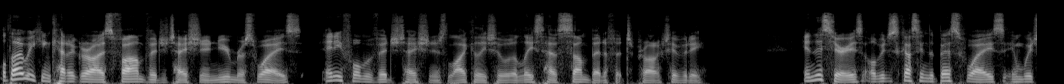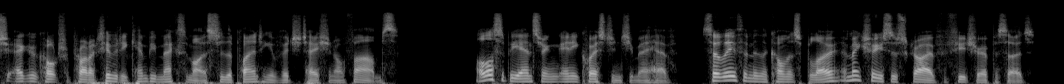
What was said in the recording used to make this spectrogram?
Although we can categorize farm vegetation in numerous ways, any form of vegetation is likely to at least have some benefit to productivity. In this series, I'll be discussing the best ways in which agricultural productivity can be maximised through the planting of vegetation on farms. I'll also be answering any questions you may have, so leave them in the comments below and make sure you subscribe for future episodes.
